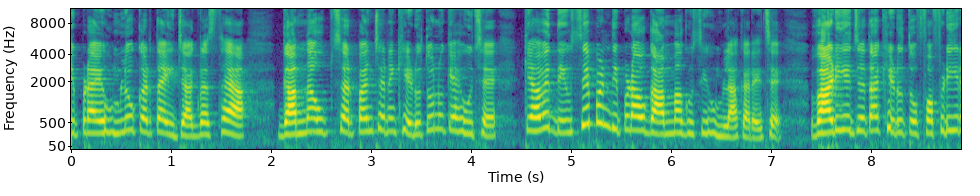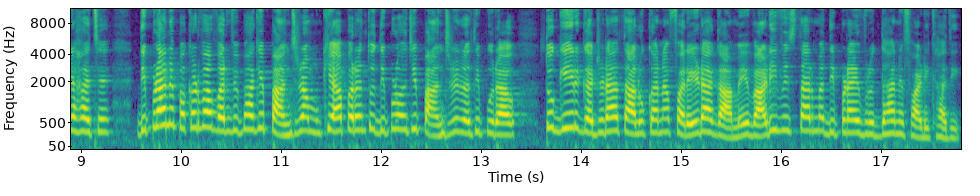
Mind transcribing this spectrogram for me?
દીપડાએ હુમલો કરતા ઈજાગ્રસ્ત થયા. ગામના ઉપસરપંચ અને ખેડૂતોનું કહેવું છે કે હવે દિવસે પણ દીપડાઓ ગામમાં ઘૂસી હુમલા કરે છે. વાડીએ જતા ખેડૂતો ફફડી રહ્યા છે. દીપડાને પકડવા વન વિભાગે પાંજરા મૂક્યા, પરંતુ દીપડો હજી પાંજરે નથી પુરાયો. તો ગીર ગઢડા તાલુકાના ફરેડા ગામે વાડી વિસ્તારમાં દીપડાએ વૃદ્ધાને ફાડી ખાધી.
